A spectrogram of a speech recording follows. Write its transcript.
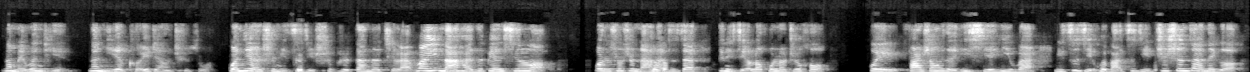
那没问题，那你也可以这样去做。关键是你自己是不是担得起来，万一男孩子变心了，或者说是男孩子在跟你结了婚了之后。会发生的一些意外，你自己会把自己置身在那个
